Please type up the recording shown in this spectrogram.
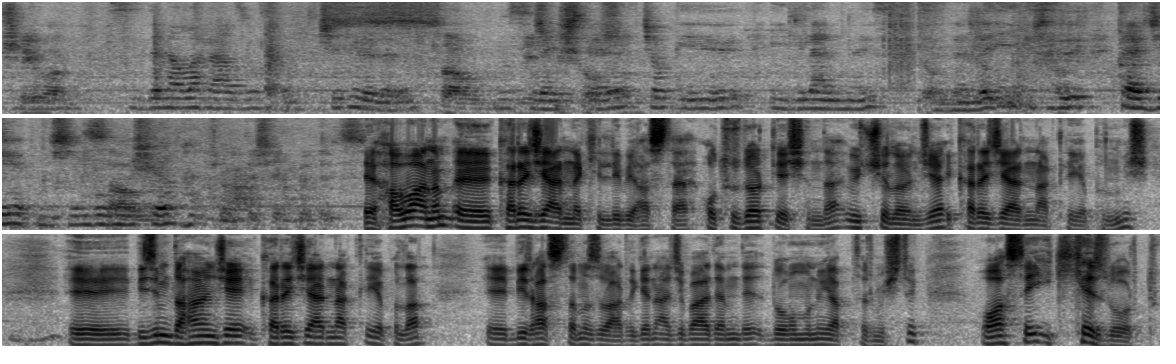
şey var mı? Sizden Allah razı olsun. Teşekkür ederim. Sağ olun. Bu Geçmiş süreçte olsun. çok iyi ilgilendiniz. Sizden de iyi ki sizi tercih etmişim, Sağ olun. bulmuşum. Çok teşekkür ederiz. E, Hava Hanım e, karaciğer nakilli bir hasta. 34 yaşında. 3 yıl önce karaciğer nakli yapılmış. E, bizim daha önce karaciğer nakli yapılan e, bir hastamız vardı. Gene Acıbadem'de doğumunu yaptırmıştık. O hastayı iki kez doğurttuk.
